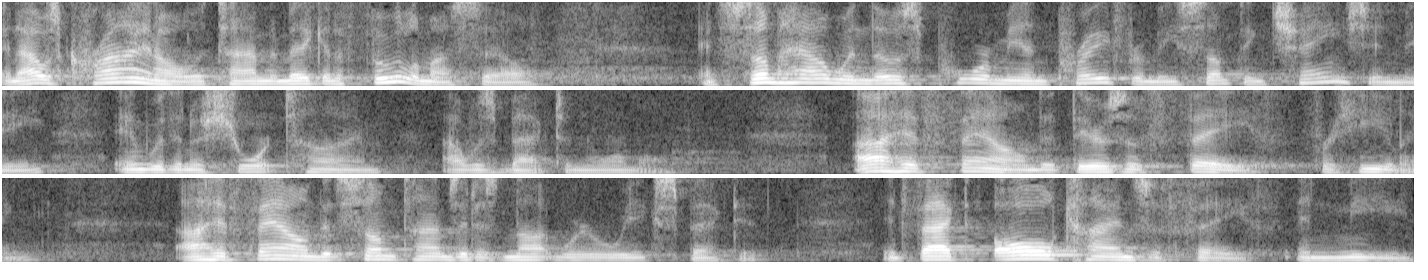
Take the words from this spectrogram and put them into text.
and I was crying all the time and making a fool of myself. And somehow, when those poor men prayed for me, something changed in me, and within a short time, I was back to normal. I have found that there's a faith for healing. I have found that sometimes it is not where we expect it. In fact, all kinds of faith and need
